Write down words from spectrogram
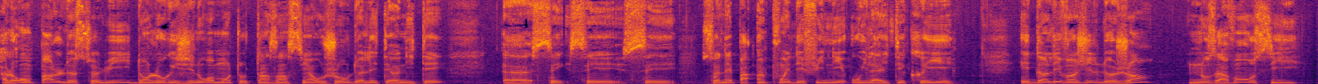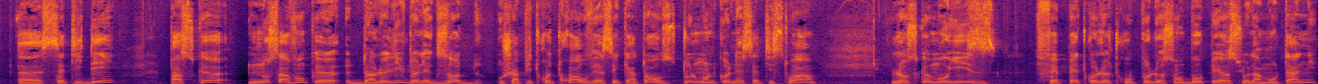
Alors on parle de celui dont l'origine remonte aux temps anciens, au jour de l'éternité. Euh, ce n'est pas un point défini où il a été créé. Et dans l'évangile de Jean, nous avons aussi euh, cette idée parce que nous savons que dans le livre de l'Exode, au chapitre 3, au verset 14, tout le monde connaît cette histoire, lorsque Moïse fait paître le troupeau de son beau-père sur la montagne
